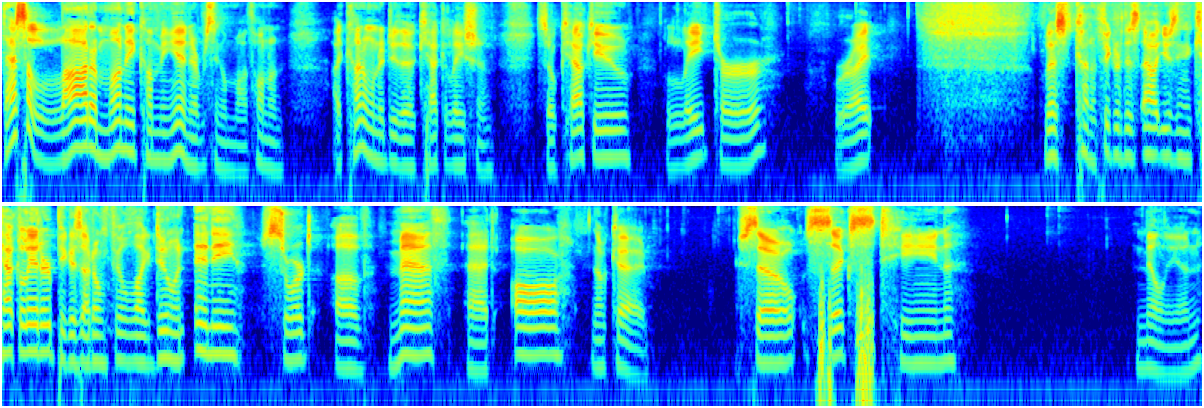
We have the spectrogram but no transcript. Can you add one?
that's a lot of money coming in every single month. Hold on. I kind of want to do the calculation. So calculator, right? Let's kind of figure this out using a calculator because I don't feel like doing any sort of math at all. Okay. So 16 million.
